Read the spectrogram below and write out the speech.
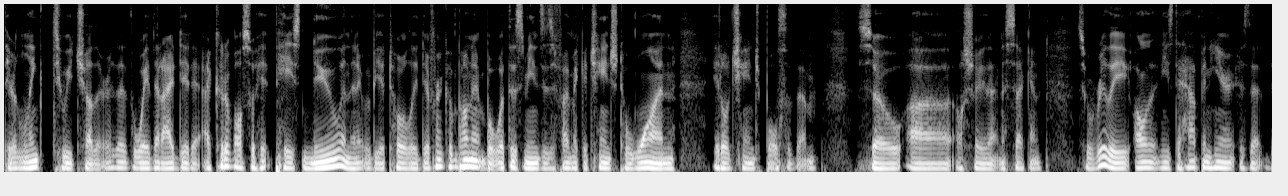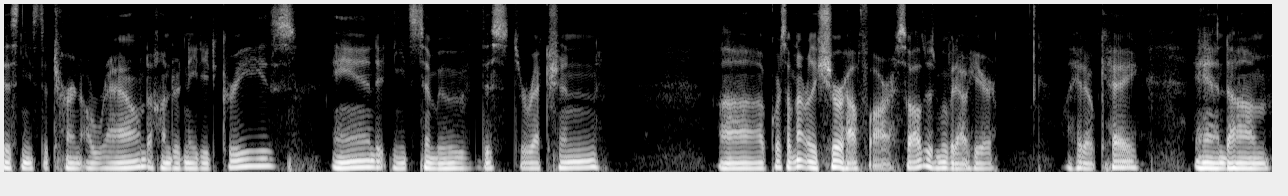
they're linked to each other. The, the, way that I did it, I could have also hit paste new, and then it would be a totally different component. But what this means is if I make a change to one, it'll change both of them. So uh, I'll show you that in a second. So really, all that needs to happen here is that this needs to turn around 180 degrees, and it needs to move this direction. Uh, of course, I'm not really sure how far, so I'll just move it out here. I'll hit OK. And um,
